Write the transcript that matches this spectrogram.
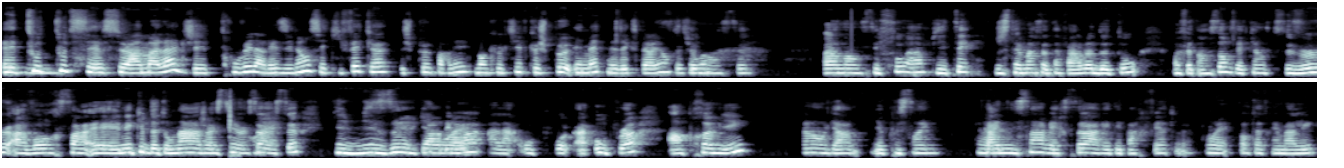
et tout, Mhm. tout ces, ce amas-là que j'ai trouvé la résilience et qui fait que je peux parler dans Cultive, que je peux émettre mes expériences, C'est tu vois. ça. Ah non, c'est fou, hein. Puis, tu sais, justement, cette affaire-là d'auto a fait en sorte que quand tu veux avoir ça, euh, une équipe de tournage, un ci, un ça, Ouais. un ça, puis viser, regardez-moi Ouais. à la Oprah, à Oprah en premier. Ah non, regarde, il y a plus simple. Ouais. Ta Nissan Versa aurait été parfaite, là, Ouais. pour te trimballer.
